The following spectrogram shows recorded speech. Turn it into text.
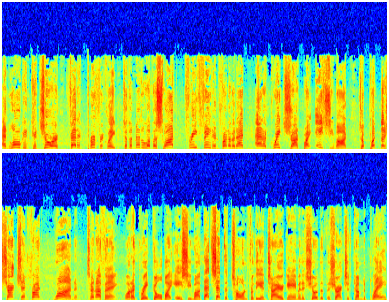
And Logan Couture fed it perfectly to the middle of the slot, three feet in front of the net, and a great shot by Eyssimont to put the Sharks in front one to nothing. What a great goal by Eyssimont. That set the tone for the entire game, and it showed that the Sharks had come to play,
